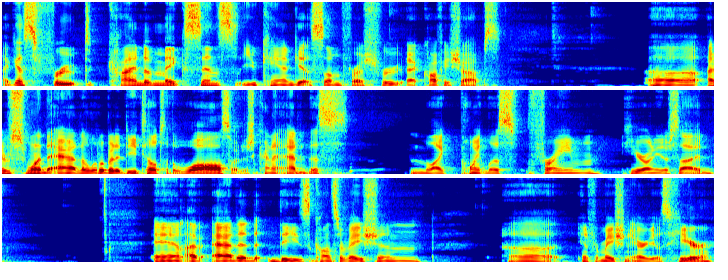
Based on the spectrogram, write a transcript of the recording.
I guess fruit kind of makes sense. You can get some fresh fruit at coffee shops. Uh, I just wanted to add a little bit of detail to the wall, so I just kind of added this like pointless frame here on either side. And I've added these conservation uh, information areas here.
